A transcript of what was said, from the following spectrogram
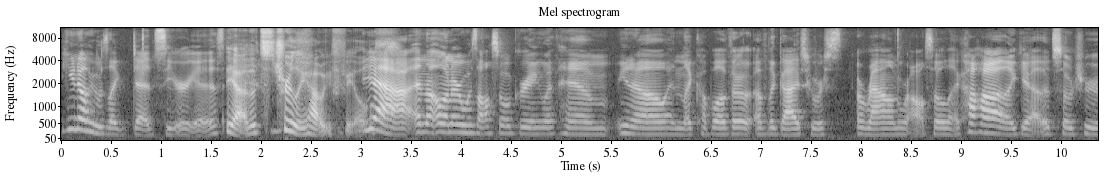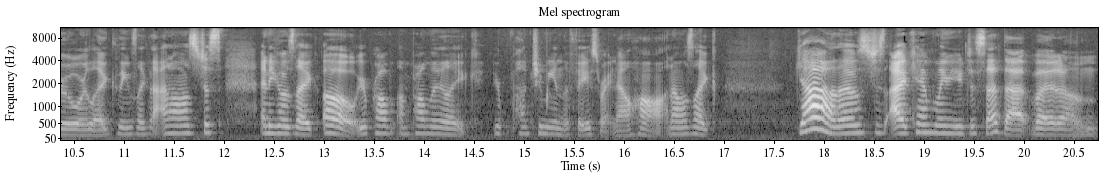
you know he was like dead serious Yeah, that's truly how he feels. yeah, and the owner was also agreeing with him, you know, and like a couple other of the guys who were around were also like, haha, like yeah, that's so true, or like things like that. And I was just, and he goes like, oh, you're probably, I'm probably like, you're punching me in the face right now, huh? And I was like, yeah, that was just, I can't believe you just said that, but um,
